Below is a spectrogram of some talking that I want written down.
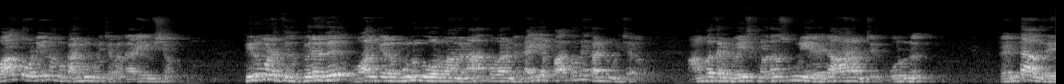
பார்த்த உடனே நம்ம கண்டுபிடிச்சிடலாம் நிறைய விஷயம். திருமணத்துக்கு பிறகு வாழ்க்கையில முன்னுக்கு வருவாங்கன்னா இப்போ பாருங்க கையை பார்த்தோன்னே கண்டுபிடிச்சிடலாம். 52 ரெண்டு வயசுக்கு மேலே தான் சூரிய ரேகை ஆரம்பிச்சிருக்கு. ஒன்று ரெண்டாவது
